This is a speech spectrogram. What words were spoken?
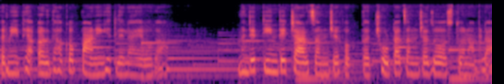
तर मी इथे अर्धा कप पाणी घेतलेलं आहे बघा. म्हणजे तीन ते चार चमचे फक्त. छोटा चमचा जो असतो ना आपला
